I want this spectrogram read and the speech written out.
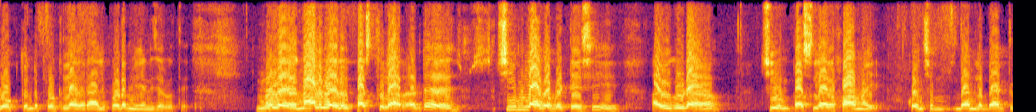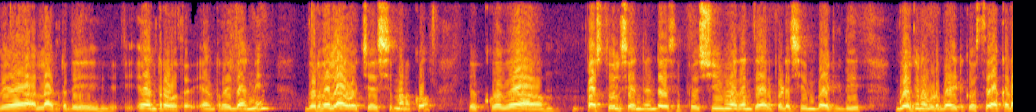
గోకుతుంటే పొట్టులాగా రాలిపోవడం ఇవన్నీ జరుగుతాయి. మూడో నాలుగోది పస్తులార్. అంటే చీములాగా పెట్టేసి అవి కూడా చీము పస్తులాగా ఫామ్ అయ్యి కొంచెం దాంట్లో బ్యాక్టీరియా లాంటిది ఎంటర్ అవుతుంది ఎంటర్ అయ్యి దాన్ని దురదలా వచ్చేసి మనకు ఎక్కువగా పస్తువులు ఏంటంటే సీమ్ అదంతా ఏర్పడి సీమ్ బయటికి గోకినప్పుడు బయటకు వస్తే అక్కడ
